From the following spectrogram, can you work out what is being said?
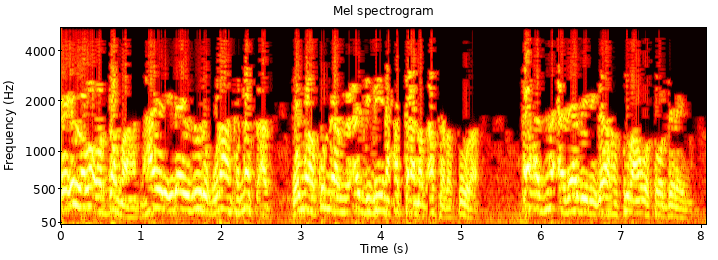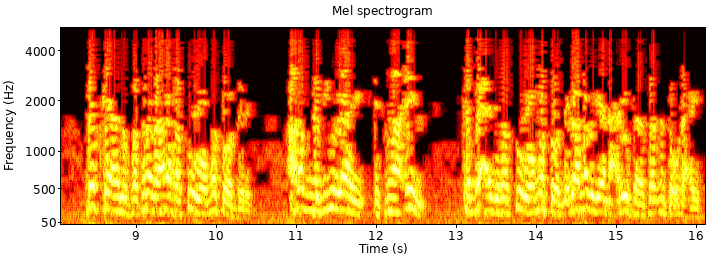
ee in lala orda maaha. Maxaa yeele ilahay wuxuu yihi qur'aanka nascad wamaa kunaa mucadibiina xataa nabcasa rasuula. Axad ma cadaabayna ilaa rasuul aan soo dirayno. Dadka ahlu fatradaana rasuul ooma soo dirin. Carab nabiyullaahi ismaaciil kabacdi rasuul ooma soo dir ilaa nabigeena calayhi salatu slam inta udhexaysa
